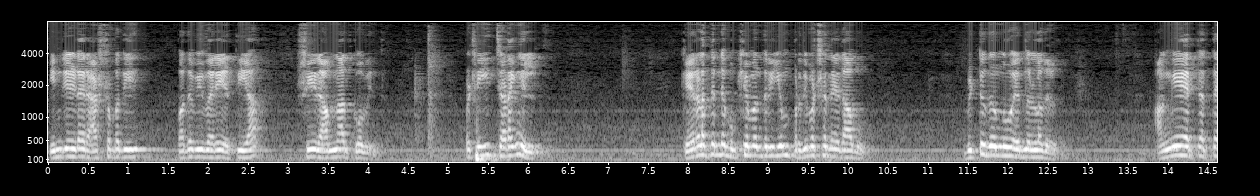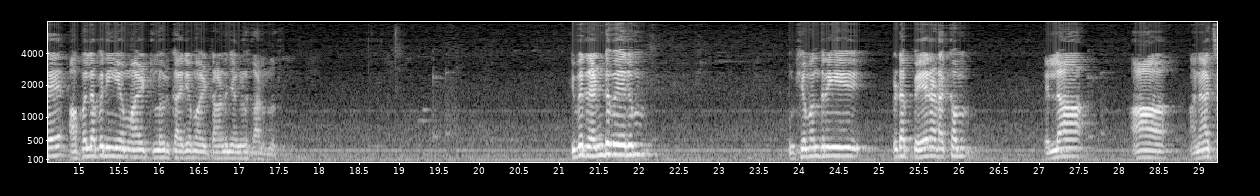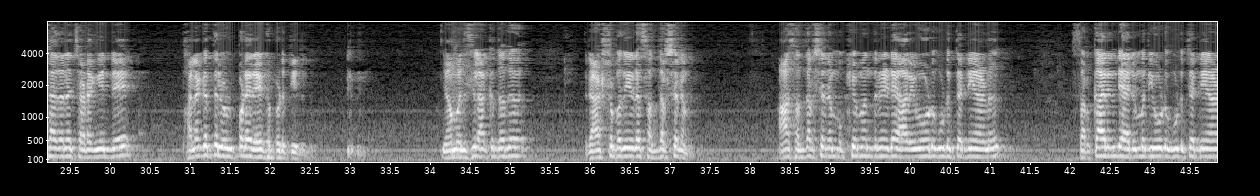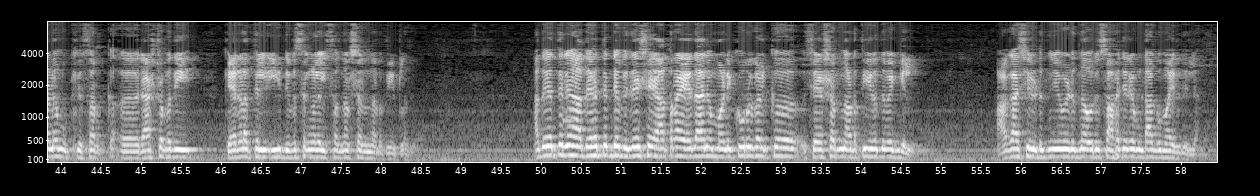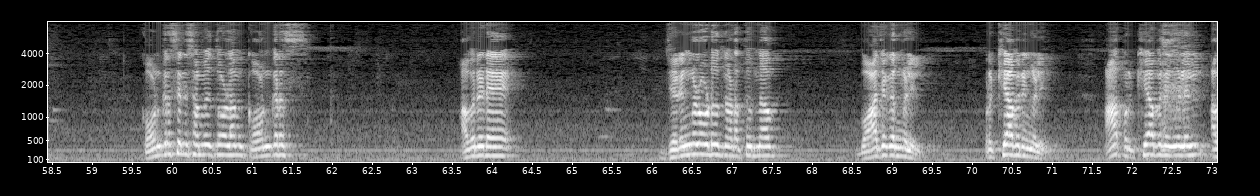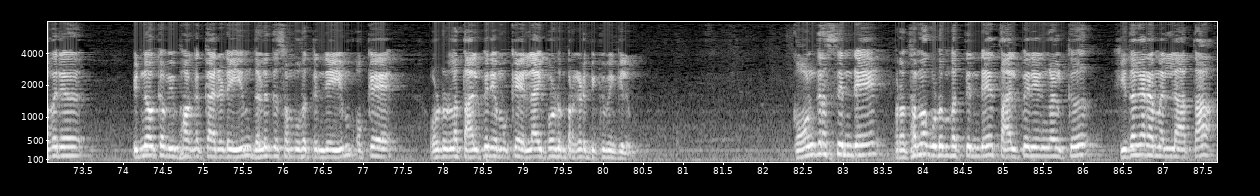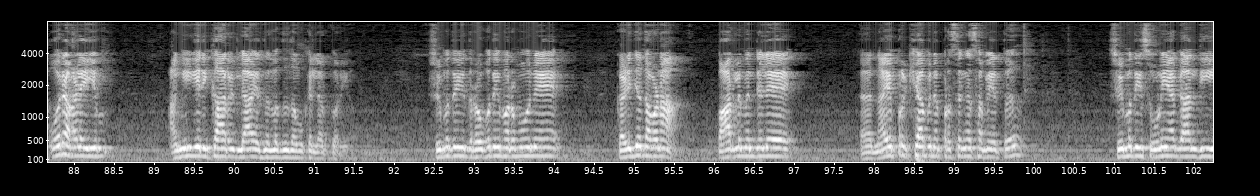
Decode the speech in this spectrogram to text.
ഇന്ത്യയുടെ രാഷ്ട്രപതി പദവി വരെ എത്തിയ ശ്രീ രാംനാഥ് കോവിന്ദ്. പക്ഷേ ഈ ചടങ്ങിൽ കേരളത്തിന്റെ മുഖ്യമന്ത്രിയും പ്രതിപക്ഷ നേതാവും വിട്ടുനിന്നു എന്നുള്ളത് അങ്ങേയറ്റത്തെ അപലപനീയമായിട്ടുള്ള ഒരു കാര്യമായിട്ടാണ് ഞങ്ങൾ കാണുന്നത്. ഇവർ രണ്ടുപേരും മുഖ്യമന്ത്രിയുടെ പേരടക്കം എല്ലാ ആ അനാച്ഛാദന ചടങ്ങിന്റെ ഫലകത്തിൽ ഉൾപ്പെടെ രേഖപ്പെടുത്തിയിരുന്നു. ഞാൻ മനസ്സിലാക്കുന്നത് രാഷ്ട്രപതിയുടെ സന്ദർശനം ആ സന്ദർശനം മുഖ്യമന്ത്രിയുടെ അറിവോടുകൂടി തന്നെയാണ് സർക്കാരിന്റെ അനുമതിയോടുകൂടി തന്നെയാണ് മുഖ്യ രാഷ്ട്രപതി കേരളത്തിൽ ഈ ദിവസങ്ങളിൽ സന്ദർശനം നടത്തിയിട്ടുള്ളത്. അദ്ദേഹത്തിന് അദ്ദേഹത്തിന്റെ വിദേശയാത്ര ഏതാനും മണിക്കൂറുകൾക്ക് ശേഷം നടത്തിയിരുന്നുവെങ്കിൽ ആകാശം ഇടിഞ്ഞു വീഴുന്ന ഒരു സാഹചര്യം ഉണ്ടാകുമായിരുന്നില്ല. കോൺഗ്രസിനെ സംബന്ധിച്ചോളം കോൺഗ്രസ് അവരുടെ ജനങ്ങളോട് നടത്തുന്ന വാചകങ്ങളിൽ പ്രഖ്യാപനങ്ങളിൽ. ആ പ്രഖ്യാപനങ്ങളിൽ അവർ പിന്നോക്ക വിഭാഗക്കാരുടെയും ദളിത് സമൂഹത്തിന്റെയും ഒക്കെ ഓടുള്ള താല്പര്യമൊക്കെ എല്ലായ്പ്പോഴും പ്രകടിപ്പിക്കുമെങ്കിലും കോൺഗ്രസിന്റെ പ്രഥമ കുടുംബത്തിന്റെ താല്പര്യങ്ങൾക്ക് ഹിതകരമല്ലാത്ത ഒരാളെയും അംഗീകരിക്കാറില്ല എന്നുള്ളത് നമുക്കെല്ലാവർക്കും അറിയാം. ശ്രീമതി ദ്രൗപദി മുർമുവിനെ കഴിഞ്ഞ തവണ പാർലമെന്റിലെ നയപ്രഖ്യാപന പ്രസംഗ സമയത്ത് ശ്രീമതി സോണിയാഗാന്ധി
